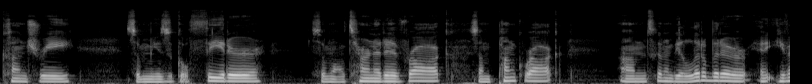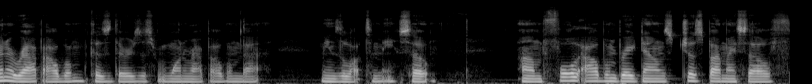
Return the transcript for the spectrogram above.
country, some musical theater, some alternative rock, some punk rock. Um, it's going to be a little bit of even a rap album because there's this one rap album that means a lot to me. So, um, full album breakdowns just by myself.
